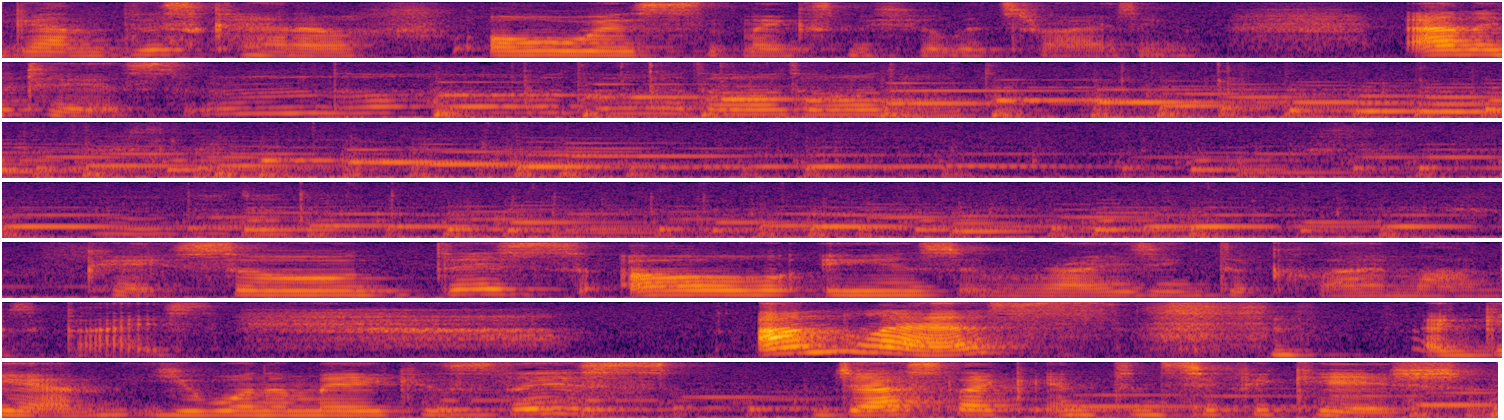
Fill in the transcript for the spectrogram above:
again this kind of always makes me feel it's rising. And it is. Okay so this all is rising to climax guys. Unless again you want to make this just like intensification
